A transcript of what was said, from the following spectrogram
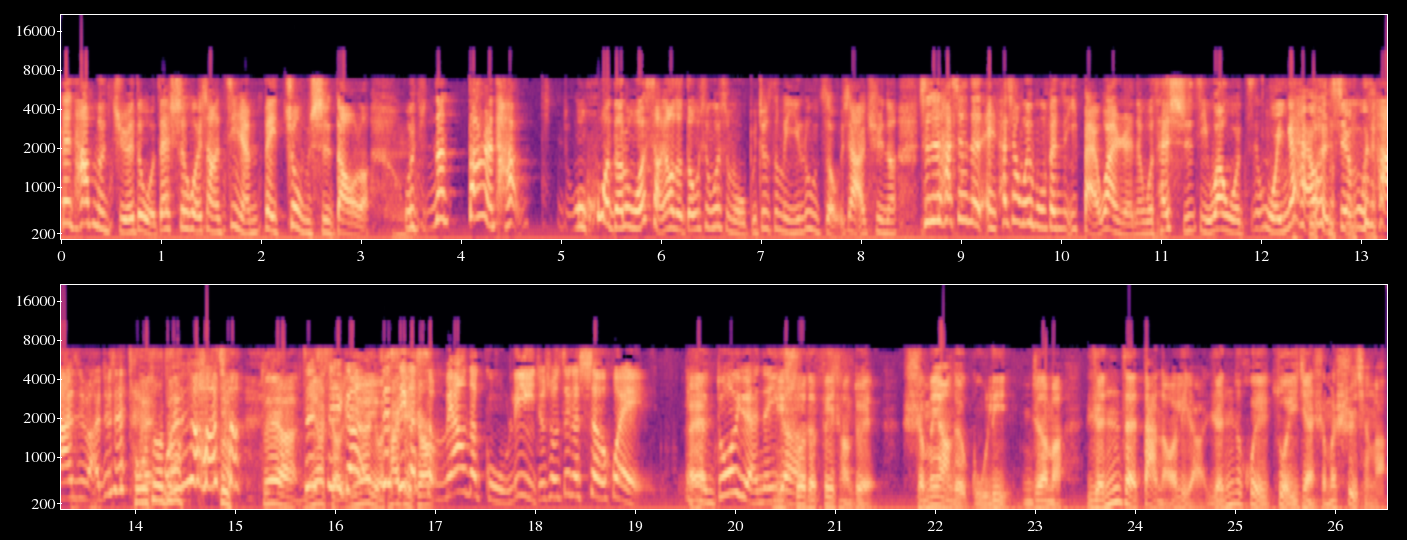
但他们觉得我在社会上竟然被重视到了。我那当然他我获得了我想要的东西，为什么我不就这么一路走下去呢？甚至他现在，哎、他现在微博粉丝一百万人呢，我才十几万，我我应该还要很羡慕他 是吧？就是我是说就 对啊 这是一个这是一个什么样的鼓励？就说这个社会哎很多元的一个，你说的非常对。什么样的鼓励，你知道吗？人在大脑里啊，人会做一件什么事情啊？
